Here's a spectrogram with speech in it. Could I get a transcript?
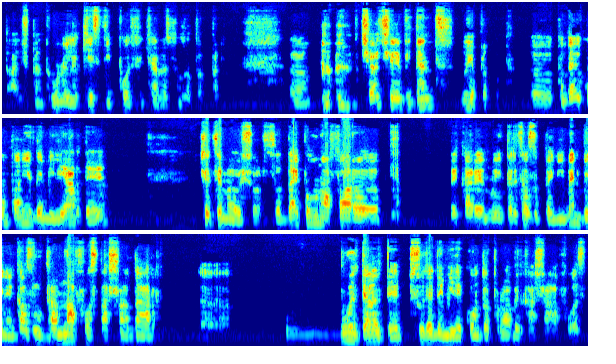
Da? Deci pentru unele chestii pot fi chiar răspunzători penal. Uh, ceea ce evident nu e plăcut. Uh, când ai o companie de miliarde, ce ți-e mai ușor? Să dai pe unul afară pe care nu interesează pe nimeni? Bine, în cazul Trump n-a fost așa, dar multe alte sute de mii de conturi probabil că așa a fost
